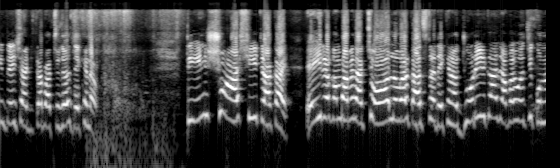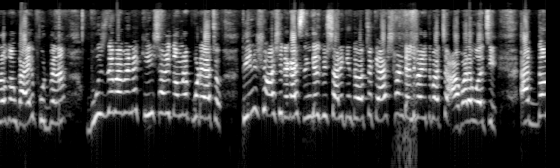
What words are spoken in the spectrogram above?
কিন্তু এই শাড়িটা পাচ্ছ জাস্ট দেখে নাও। তিনশো আশি টাকায়। এইরকম ভাবে থাকছে অল ওভার কাজটা দেখে নাও। জরির কাজ আবার বলছি কোন রকম গায়ে ফুটবে না। বুঝতে পারবে না কি শাড়ি তোমরা পরে আছো। তিনশো আশি টাকায় সিঙ্গেল পিস শাড়ি কিনতে পারছ ক্যাশ অন ডেলিভারিতে পাচ্ছ আবারও বলছি, একদম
